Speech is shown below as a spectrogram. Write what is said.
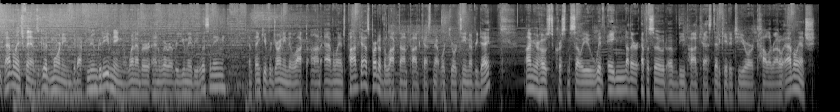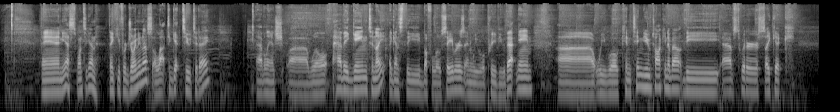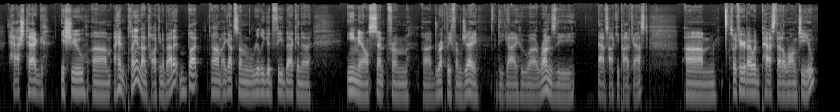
Right, Avalanche fans, good morning, good afternoon, good evening, whenever and wherever you may be listening. And thank you for joining the Locked On Avalanche podcast, part of the Locked On Podcast Network, your team every day. I'm your host, Chris Maselliu, with another episode of the podcast dedicated to your Colorado Avalanche. And yes, once again, thank you for joining us. A lot to get to today. Avalanche uh, will have a game tonight against the Buffalo Sabres, and we will preview that game. Uh, we will continue talking about the Avs Twitter psychic hashtag issue. Um, I hadn't planned on talking about it, but um, I got some really good feedback in a email sent from uh, directly from Jay, the guy who uh, runs the Avs Hockey Podcast. Um, so I figured I would pass that along to you.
